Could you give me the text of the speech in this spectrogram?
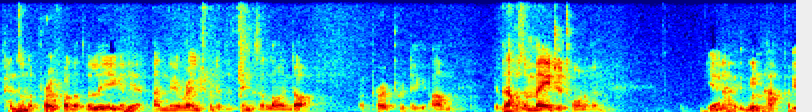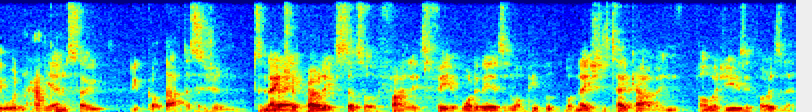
Depends on the profile of the league and, Yeah. and the arrangement of the things are lined up appropriately. Um, if that was a major tournament, yeah, No, it wouldn't happen? it wouldn't happen. Yeah. So you've got that decision to the nature make. of Pro League still sort of finding its feet of what it is and what people, what nations take out of it and almost use it for, isn't it?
